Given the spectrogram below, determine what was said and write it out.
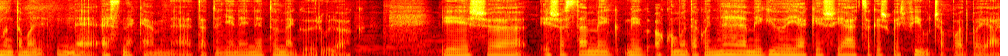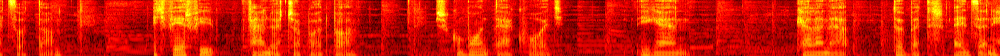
mondtam, hogy ne, ezt nekem ne, tehát hogy én ennél megőrülök. És, és aztán még, még akkor mondták, hogy ne, még jöjjek és játszak, és akkor egy fiú csapatba játszottam. Egy férfi felnőtt csapatba. És akkor mondták, hogy igen, kellene többet edzeni.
